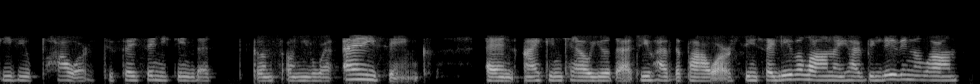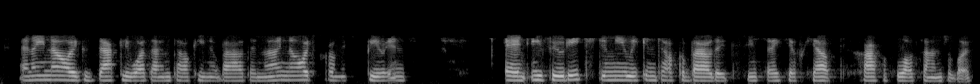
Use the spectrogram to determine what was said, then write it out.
give you power to face anything that comes on your anything. And I can tell you that you have the power. Since I live alone, I have been living alone, and I know exactly what I'm talking about, and I know it from experience. And if you reach to me, we can talk about it since I have helped half of Los Angeles.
